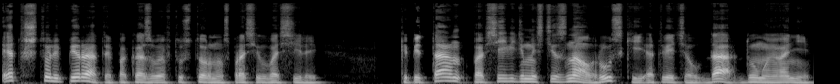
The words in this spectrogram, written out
«Это, что ли, пираты?» — показывая в ту сторону, спросил Василий. Капитан, по всей видимости, знал русский, ответил «Да, думаю, они».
